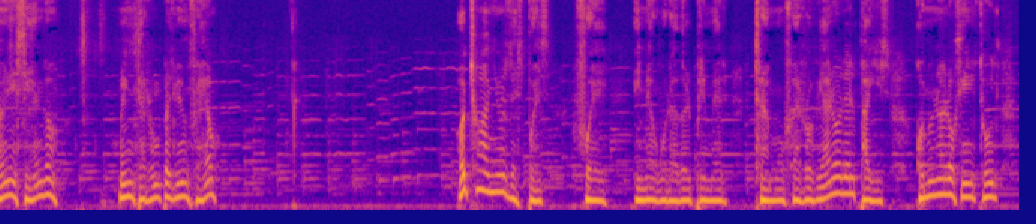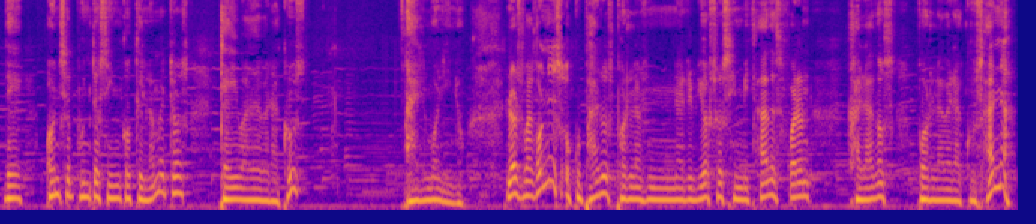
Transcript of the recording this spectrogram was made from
estoy diciendo. Me interrumpes bien feo. Ocho años después fue inaugurado el primer tramo ferroviario del país con una longitud de 11.5 kilómetros que iba de Veracruz a El Molino. Los vagones ocupados por los nerviosos invitados fueron jalados por la veracruzana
